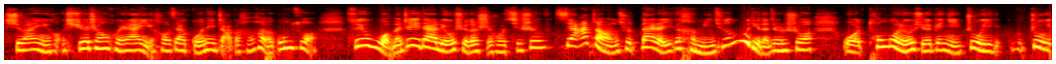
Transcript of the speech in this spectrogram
学完以后，学成回来以后，在国内找个很好的工作。所以，我们这一代留学的时候，其实家长是带着一个很明确的目的的，就是说我通过留学给你注一注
